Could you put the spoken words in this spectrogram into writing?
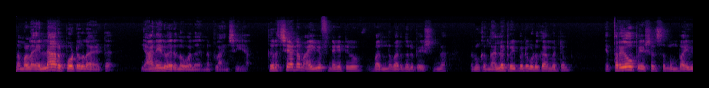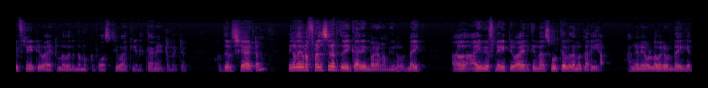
നമ്മൾ എല്ലാ റിപ്പോർട്ടുകളായിട്ട് യാനയിൽ വരുന്ന പോലെ തന്നെ പ്ലാൻ ചെയ്യുക. തീർച്ചയായിട്ടും ഐ വി എഫ് നെഗറ്റീവ് വന്ന് വരുന്നൊരു പേഷ്യന്റിന് നമുക്ക് നല്ല ട്രീറ്റ്മെന്റ് കൊടുക്കാൻ പറ്റും. എത്രയോ പേഷ്യൻസ് മുമ്പ് ഐ വി എഫ് നെഗറ്റീവ് ആയിട്ടുള്ളവർ നമുക്ക് പോസിറ്റീവ് ആക്കി എടുക്കാനായിട്ട് പറ്റും. അപ്പോൾ തീർച്ചയായിട്ടും നിങ്ങൾ നിങ്ങളുടെ ഫ്രണ്ട്സിന്റെ അടുത്ത് ഈ കാര്യം പറയണം. You know like I V F negative ആയിരിക്കുന്ന സുഹൃത്തുക്കളെ നമുക്കറിയാം. അങ്ങനെയുള്ളവരുണ്ടെങ്കിൽ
